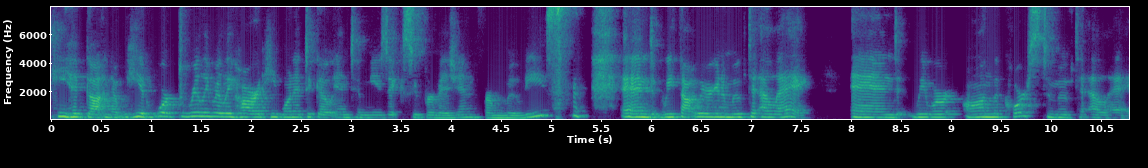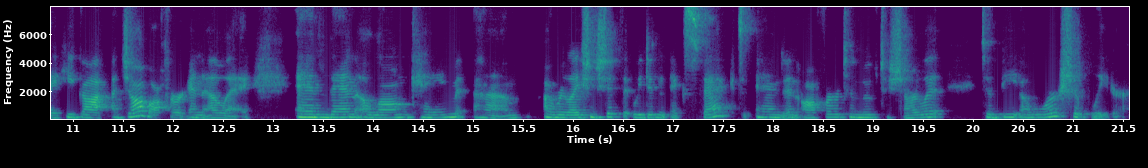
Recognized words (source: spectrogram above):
He had gotten, he had worked really, really hard. He wanted to go into music supervision for movies. and we thought we were gonna move to LA and we were on the course to move to LA. He got a job offer in LA. And then along came um, a relationship that we didn't expect and an offer to move to Charlotte to be a worship leader.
